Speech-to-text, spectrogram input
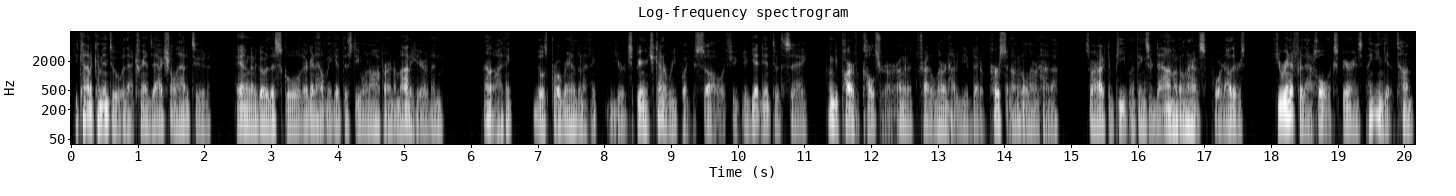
if you kind of come into it with that transactional attitude. Hey, I'm going to go to this school. They're going to help me get this D1 offer and I'm out of here. Then I don't know. I think those programs and I think your experience, you kind of reap what you sow. If you're, you're getting into it to say, I'm going to be part of a culture, or I'm going to try to learn how to be a better person. I'm going to learn how to sort of how to compete when things are down. I'm going to learn how to support others. If you're in it for that whole experience, I think you can get a ton,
